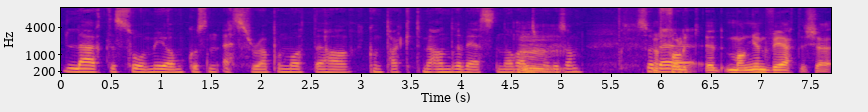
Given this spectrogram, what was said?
lærte så mye om hvordan Ezra på en måte har kontakt med andre vesener og alt mulig sånn. Så Men det folk, eh, mange vet ikke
